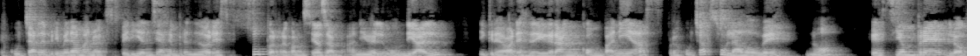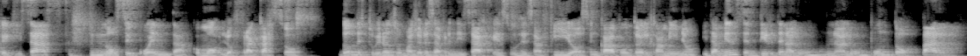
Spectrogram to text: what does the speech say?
escuchar de primera mano experiencias de emprendedores súper reconocidos a, nivel mundial y creadores de gran compañías, pero escuchar su lado B, ¿no? Que es siempre lo que quizás no se cuenta, como los fracasos, dónde estuvieron sus mayores aprendizajes, sus desafíos en cada punto del camino y también sentirte en algún, en algún punto par,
